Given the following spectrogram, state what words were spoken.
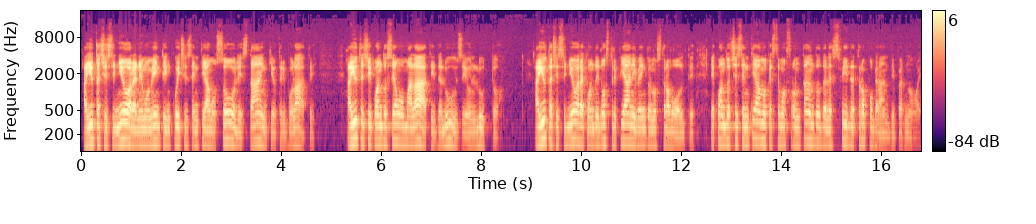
Aiutaci, Signore, nei momenti in cui ci sentiamo soli, stanchi o tribolati Aiutaci quando siamo malati, delusi o in lutto. Aiutaci, Signore, quando i nostri piani vengono stravolti e quando ci sentiamo che stiamo affrontando delle sfide troppo grandi per noi.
